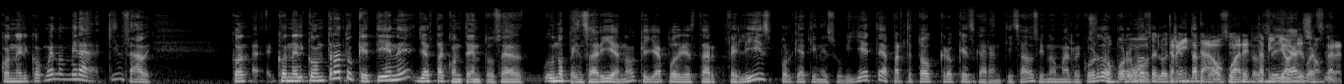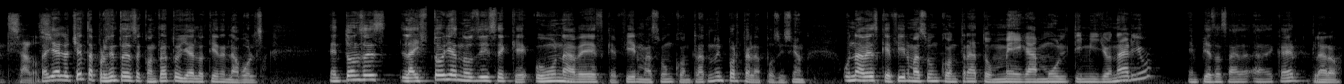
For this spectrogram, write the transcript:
con el, bueno, mira, quién sabe. Con, el contrato que tiene, ya está contento. O sea, uno pensaría, ¿no? Que ya podría estar feliz porque ya tiene su billete. Aparte, todo creo que es garantizado, si no mal recuerdo. por lo menos el 30 o 40 millones son garantizados. O sea, ya el 80% de ese contrato ya lo tiene en la bolsa. Entonces, la historia nos dice que una vez que firmas un contrato, no importa la posición, una vez que firmas un contrato mega multimillonario, empiezas a, decaer. Claro.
